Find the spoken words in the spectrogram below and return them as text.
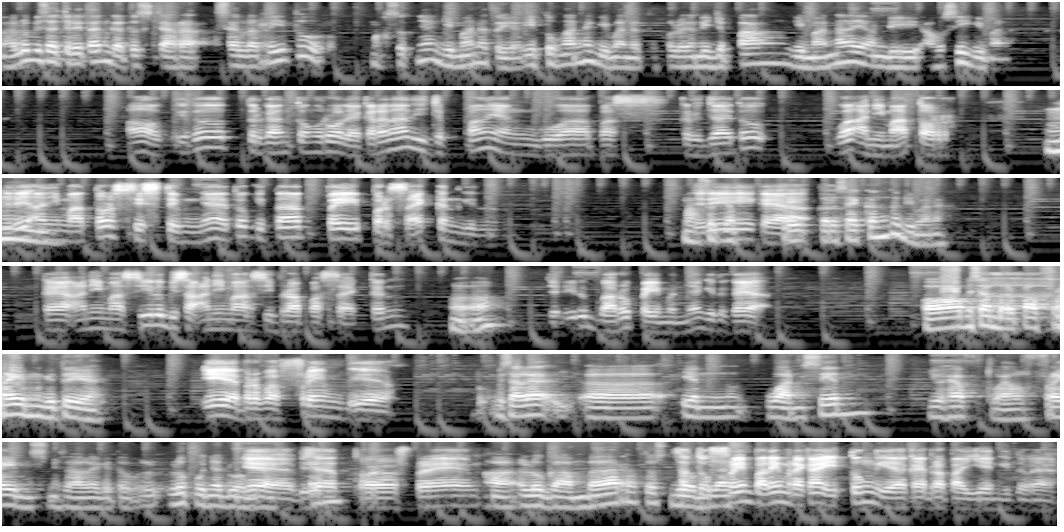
Nah lu bisa Hmm. ceritain gak tuh secara salary itu maksudnya gimana tuh ya? Hitungannya gimana tuh? Kalau yang di Jepang gimana, yang di Aussie gimana? Oh, itu tergantung role ya. Karena di Jepang yang gua pas kerja itu gua animator. Jadi Hmm, animator sistemnya itu kita pay per second gitu. Maksudnya Jadi kayak per second tuh gimana? kayak animasi lu bisa animasi berapa second, Heeh. jadi lu baru paymentnya gitu kayak Oh, misalnya berapa Ah. frame gitu ya? iya berapa frame iya. Misalnya uh, in one scene you have 12 frames misalnya gitu. Lu- punya 12 Iya, bisa frame, 12 frame. uh, lu gambar terus 12 Satu frame paling mereka hitung ya kayak berapa yen gitu ya.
